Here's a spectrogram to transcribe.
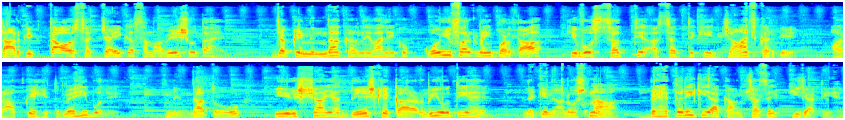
तार्किकता और सच्चाई का समावेश होता है, जबकि निंदा करने वाले को कोई फ़र्क नहीं पड़ता कि वो सत्य असत्य की जाँच करके और आपके हित में ही बोले। निंदा तो ईर्ष्या या देश के कारण भी होती है, लेकिन आलोचना बेहतरी की आकांक्षा से की जाती है।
